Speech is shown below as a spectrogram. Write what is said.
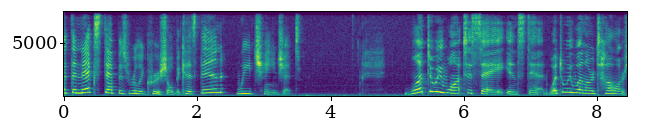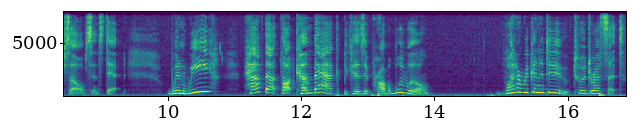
But the next step is really crucial because then we change it. What do we want to say instead? What do we want to tell ourselves instead? When we have that thought come back, because it probably will, what are we going to do to address it?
